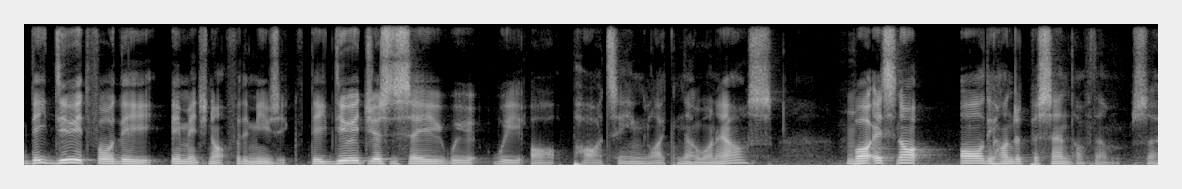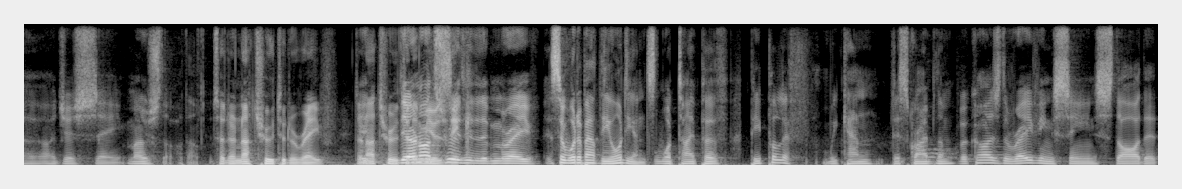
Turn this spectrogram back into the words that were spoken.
they do it for the image, not for the music. They do it just to say we we are partying like no one else, Hmm. but it's not all the hundred percent of them. So I just say most of them. So they're not true to the rave. They're not true to They're the not music. true to the rave So, what about the audience? What type of people, if we can describe them? Because the raving scene started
